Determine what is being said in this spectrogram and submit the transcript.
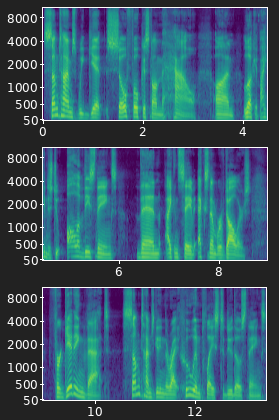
sometimes we get so focused on the how, on look, if I can just do all of these things, then I can save X number of dollars. Forgetting that sometimes getting the right who in place to do those things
